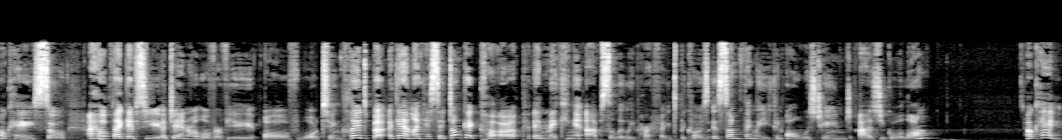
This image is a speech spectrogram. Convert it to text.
Okay, so I hope that gives you a general overview of what to include. But again, like I said, don't get caught up in making it absolutely perfect because it's something that you can always change as you go along. Okay,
